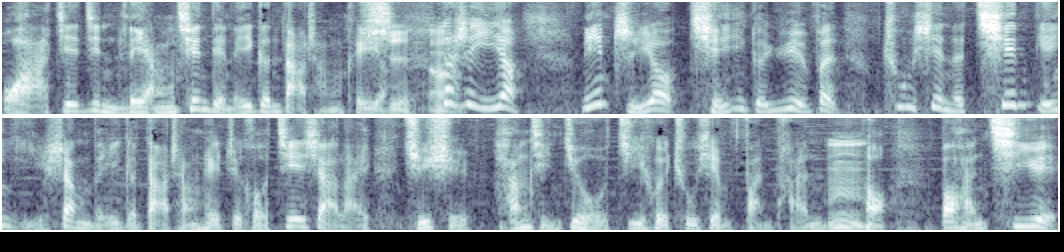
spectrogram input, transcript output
哇，接近两千点的一根大长黑啊，是，嗯、但是一样，你只要前一个月份出现了千点以上的一个大长黑之后，接下来其实行情就有机会出现反弹，嗯，好、哦，包含七月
